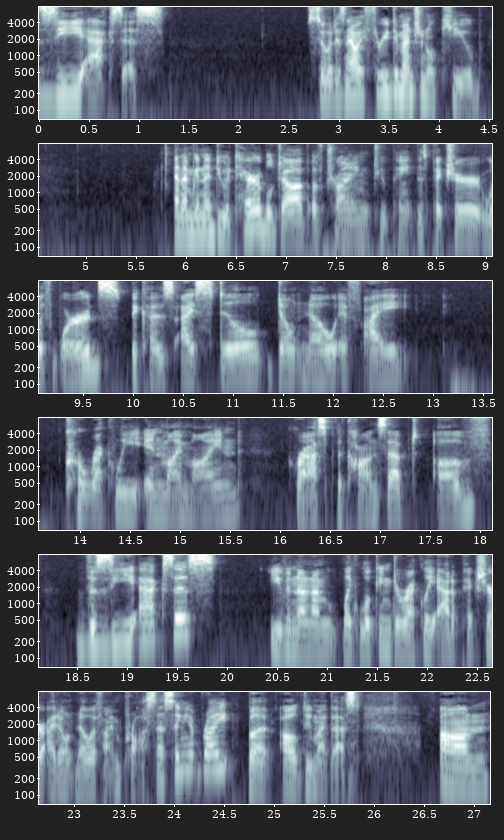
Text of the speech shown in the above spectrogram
z axis. So it is now a three dimensional cube. And I'm going to do a terrible job of trying to paint this picture with words because I still don't know if I correctly in my mind grasp the concept of the z axis even when I'm like looking directly at a picture, I don't know if I'm processing it right, but I'll do my best. Um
